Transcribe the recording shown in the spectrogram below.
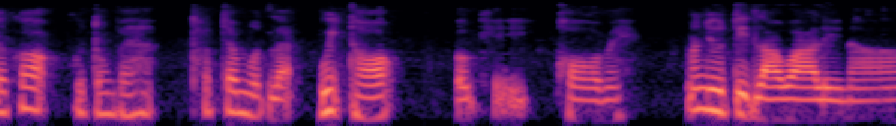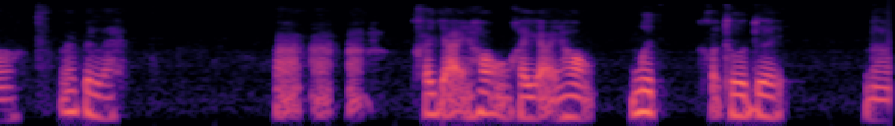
แล้วก็ขุดตรงไปฮะทอดจะหมดแหละวิทอง โอเค พอไหม มันอยู่ติดลาวาเลยนะ ไม่เป็นไร อ่าอ่าอ่าขยายห้องขยายห้อง มืดขอโทษด้วย นะ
